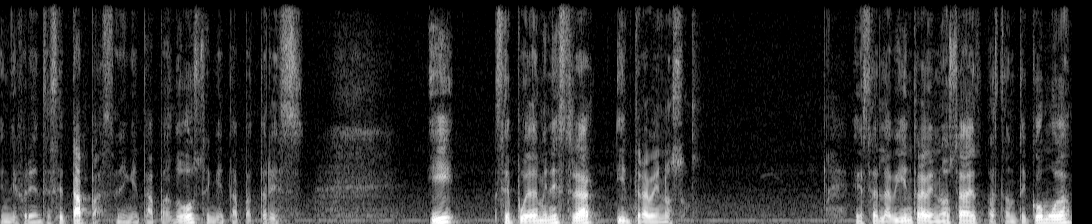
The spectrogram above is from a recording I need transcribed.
en diferentes etapas, en etapa 2, en etapa 3. Y se puede administrar intravenoso. Esta es la vía intravenosa, es bastante cómoda,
